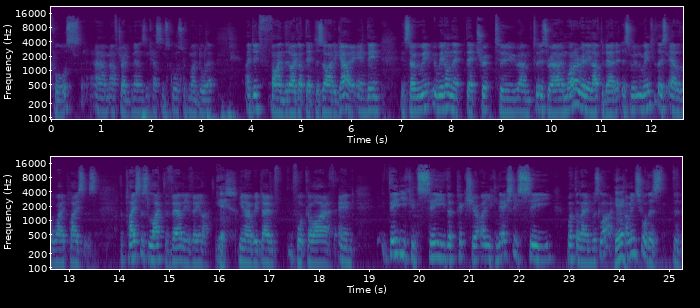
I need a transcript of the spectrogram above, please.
course, um, after I did the Manners and Customs course with my daughter, I did find that I got that desire to go, and then and so we went, we went on that, that trip to um, to Israel. And what I really loved about it is we, we went to those out of the way places, the places like the Valley of Elah, Yes, you know, where David fought Goliath, and then you can see the picture. Or you can actually see what the land was like. Yeah. I mean, sure, there's the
